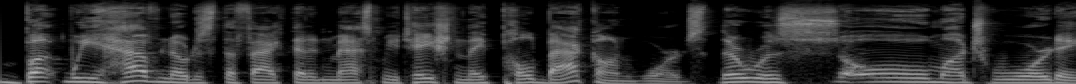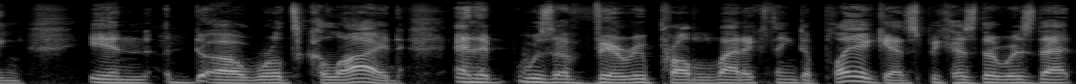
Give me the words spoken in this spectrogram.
But we have noticed the fact that in mass mutation they pulled back on wards. There was so much warding in uh, Worlds Collide, and it was a very problematic thing to play against because there was that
